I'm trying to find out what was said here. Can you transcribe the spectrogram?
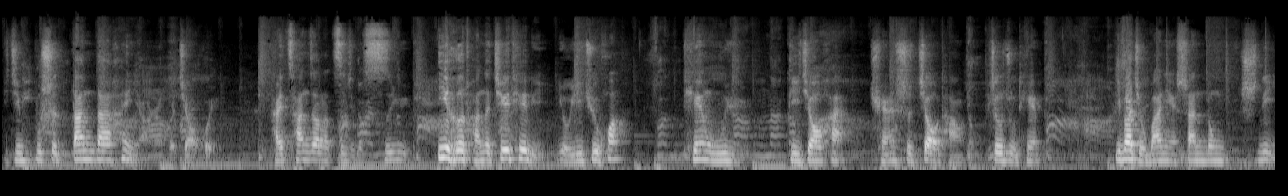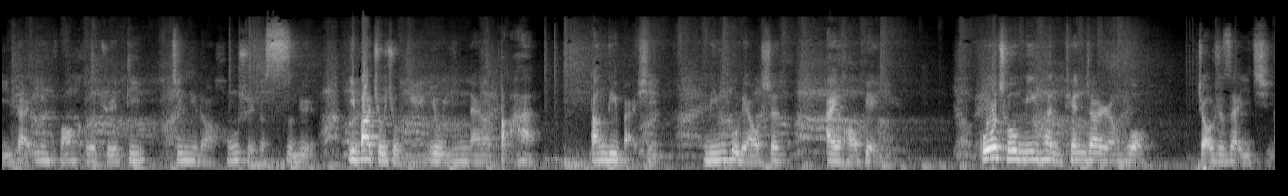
已经不是单单恨洋人和教会，还掺杂了自己的私欲。义和团的揭贴里有一句话。天无雨，地焦旱，全是教堂遮住天。一八九八年，山东湿地一带因黄河决堤，经历了洪水的肆虐。一八九九年，又迎来了大旱，当地百姓民不聊生，哀嚎遍野。国仇民恨，天灾人祸交织在一起。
